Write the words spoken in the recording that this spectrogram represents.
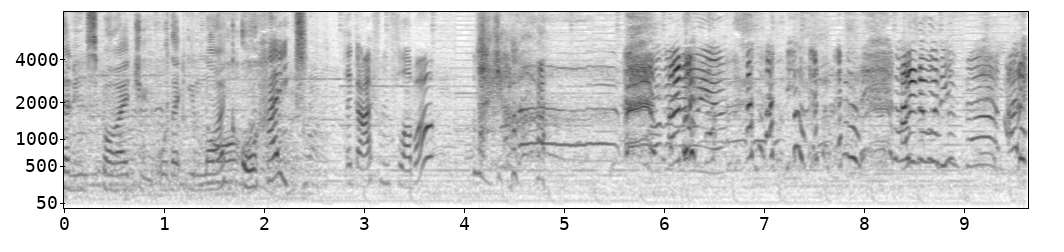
that inspired you or that you like or oh. hate? The guy from Flubber? Like, I don't even. I don't know what he's that. I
